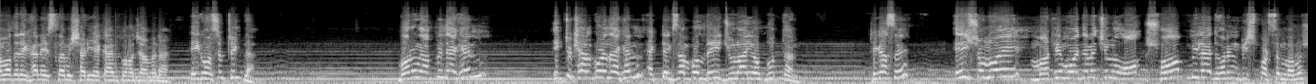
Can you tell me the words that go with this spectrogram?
আমাদের এখানে ইসলামী সারিয়া কায়েম করা যাবে না। এই কনসেপ্ট ঠিক না। বরং আপনি দেখেন, একটু খেয়াল করে দেখেন, একটা এক্সাম্পল দেই, জুলাই অভ্যুত্থান। ঠিক আছে? এই সময় মাঠে ময়দানে ছিল সব মিলায় ধরেন বিশ পার্সেন্ট মানুষ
